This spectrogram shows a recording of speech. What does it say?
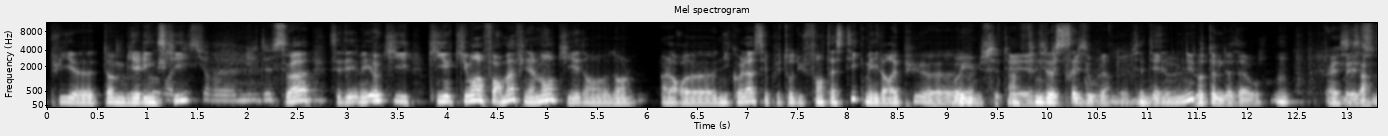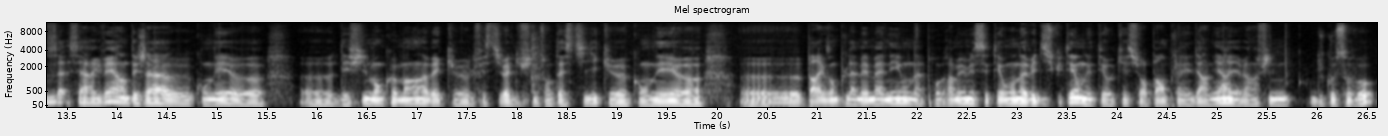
puis euh, Tom Bielinski. Sur euh, 1200. Tu vois, ouais. c'est des, mais eux qui, qui, qui ont un format finalement qui est dans, dans le- alors euh, Nicolas c'est plutôt du fantastique mais il aurait pu euh, Oui, un c'était film de plus ouvert. C'était l'automne de Zao. Oui, c'est Mais ça. ça- C'est arrivé hein, déjà euh, qu'on ait euh, euh, des films en commun avec euh, le Festival du film fantastique, euh, qu'on ait, euh, euh, par exemple, la même année, on a programmé, mais c'était, on avait discuté, on était ok sur, par exemple l'année dernière, il y avait un film du Kosovo.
